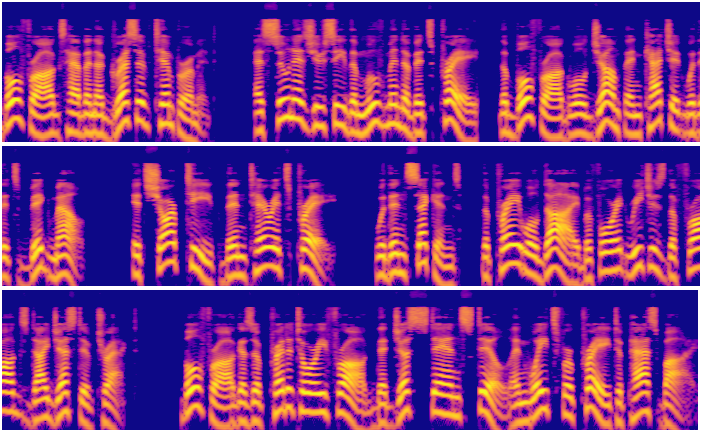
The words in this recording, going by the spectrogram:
Bullfrogs have an aggressive temperament. As soon as you see the movement of its prey, the bullfrog will jump and catch it with its big mouth. Its sharp teeth then tear its prey. Within seconds, the prey will die before it reaches the frog's digestive tract. Bullfrog is a predatory frog that just stands still and waits for prey to pass by.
